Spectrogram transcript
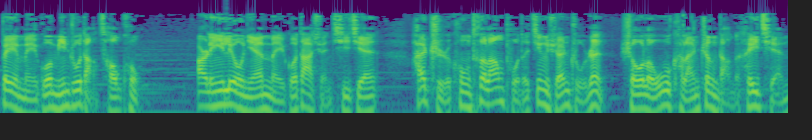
被美国民主党操控。二零一六年美国大选期间，还指控特朗普的竞选主任收了乌克兰政党的黑钱。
